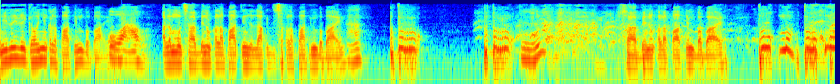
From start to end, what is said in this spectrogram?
nililigaw niya yung kalapating babae. Wow. Alam mo sabi ng kalapating lalaki doon sa kalapating babae? Ha? Paturok! Paturok! Oo. Sabi ng kalapating babae, turok mo! Turok mo!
